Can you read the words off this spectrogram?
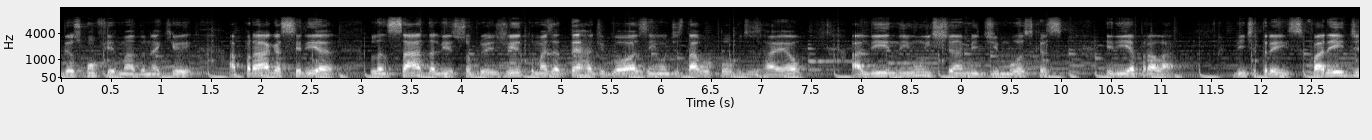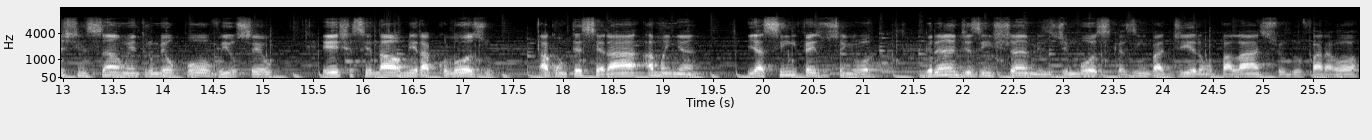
Deus confirmando, né, que a praga seria lançada ali sobre o Egito, mas a terra de Gozen, onde estava o povo de Israel, ali nenhum enxame de moscas iria para lá. 23. Farei distinção entre o meu povo e o seu. Este sinal miraculoso acontecerá amanhã. E assim fez o Senhor. Grandes enxames de moscas invadiram o palácio do Faraó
